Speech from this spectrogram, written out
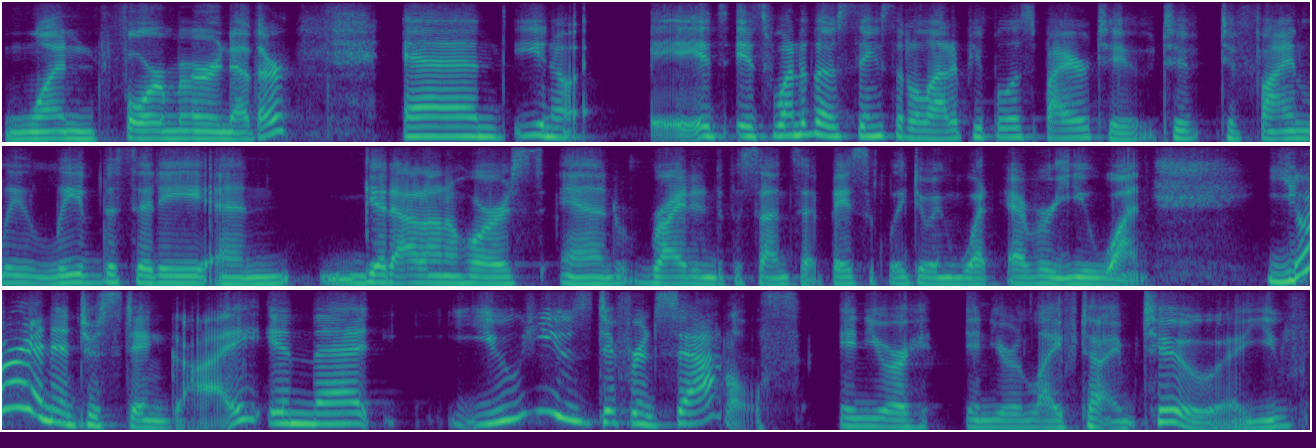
one form or another. And, you know, it's it's one of those things that a lot of people aspire to to to finally leave the city and get out on a horse and ride into the sunset basically doing whatever you want. You're an interesting guy in that you use different saddles in your in your lifetime too. Uh, you've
